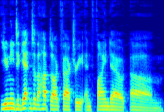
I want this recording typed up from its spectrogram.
you need to get into the hot dog factory and find out um,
